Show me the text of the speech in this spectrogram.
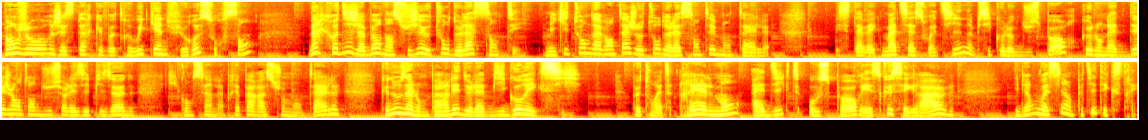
Bonjour, j'espère que votre week-end fut ressourçant. Mercredi, j'aborde un sujet autour de la santé, mais qui tourne davantage autour de la santé mentale. Et c'est avec Mathias Watine, psychologue du sport, que l'on a déjà entendu sur les épisodes qui concernent la préparation mentale, que nous allons parler de la bigorexie. Peut-on être réellement addict au sport et est-ce que c'est grave? Eh bien, voici un petit extrait.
